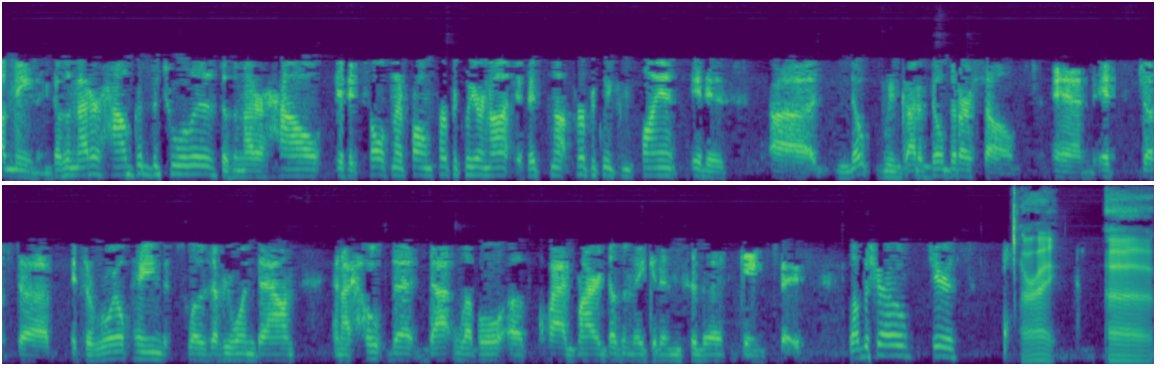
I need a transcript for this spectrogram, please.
amazing. Doesn't matter how good the tool is, doesn't matter how, if it solves my problem perfectly or not, if it's not perfectly compliant, it is, uh, nope, we've got to build it ourselves. And it's just, uh, it's a royal pain that slows everyone down. And I hope that that level of quagmire doesn't make it into the game space. Love the show. Cheers. All right. Uh,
